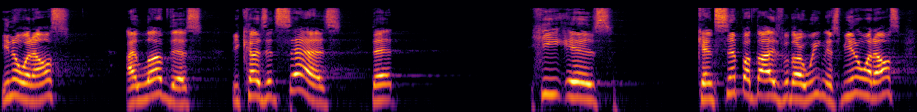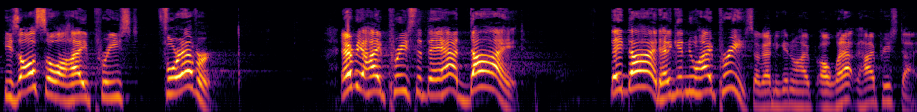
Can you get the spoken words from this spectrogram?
You know what else? I love this because it says that He is can sympathize with our weakness. But you know what else? He's also a high priest forever. Every high priest that they had died. They died. Had to get a new high priest. Oh, got to get a new high. Oh, what happened? High priest died.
